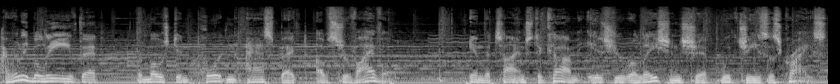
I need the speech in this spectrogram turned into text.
I really believe that the most important aspect of survival in the times to come is your relationship with Jesus Christ.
